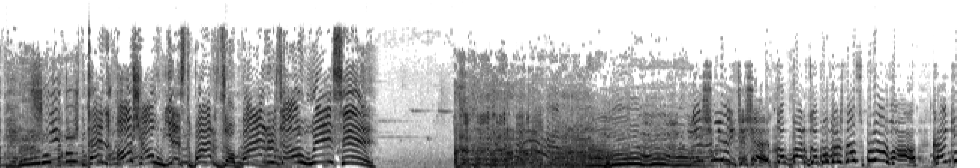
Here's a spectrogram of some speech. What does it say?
Takie... Ten osioł jest bardzo, bardzo łysy! Nie śmiejcie się! To bardzo poważna sprawa! Krajki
